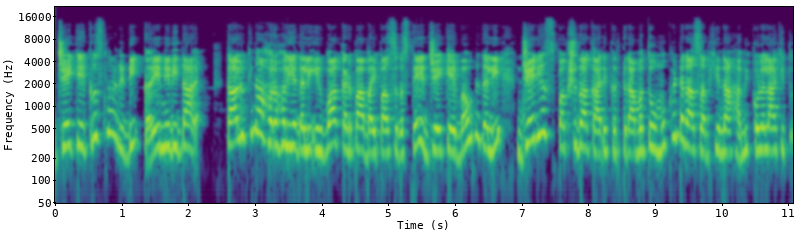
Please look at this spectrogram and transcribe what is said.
ಜೆಕೆ ಕೃಷ್ಣಾರೆಡ್ಡಿ ಕರೆ ನೀಡಿದ್ದಾರೆ. ತಾಲೂಕಿನ ಹೊರಹೊಲಯದಲ್ಲಿ ಇರುವ ಕಡಪ ಬೈಪಾಸ್ ರಸ್ತೆ ಜೆಕೆ ಭವನದಲ್ಲಿ ಜೆಡಿಎಸ್ ಪಕ್ಷದ ಕಾರ್ಯಕರ್ತರ ಮತ್ತು ಮುಖಂಡರ ಸಭೆಯನ್ನು ಹಮ್ಮಿಕೊಳ್ಳಲಾಗಿತ್ತು.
